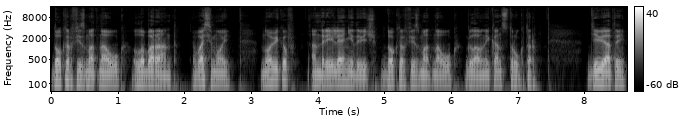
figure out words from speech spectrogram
доктор физмат-наук, лаборант. Восьмой. Новиков Андрей Леонидович, доктор физмат-наук, главный конструктор. Девятый.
